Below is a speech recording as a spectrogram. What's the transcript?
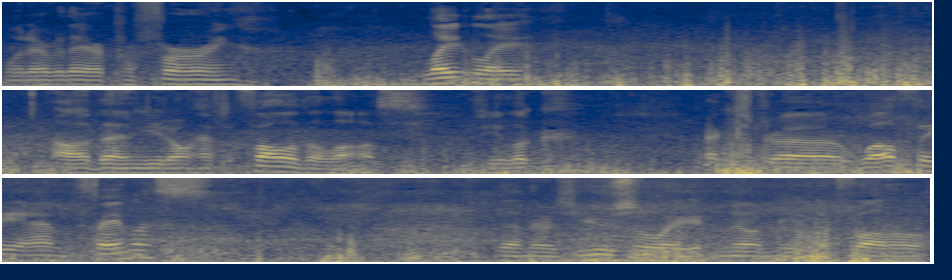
whatever they are preferring lately, uh, then you don't have to follow the laws. If you look extra wealthy and famous, then there's usually no need to follow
